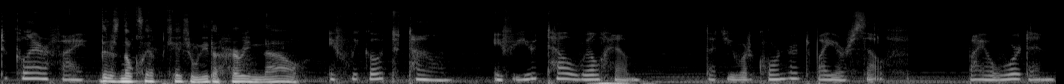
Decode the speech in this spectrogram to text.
to clarify, There's no clarification. We need to hurry now. if we go to town, if you tell Wilhelm that you were cornered by yourself, by a warden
